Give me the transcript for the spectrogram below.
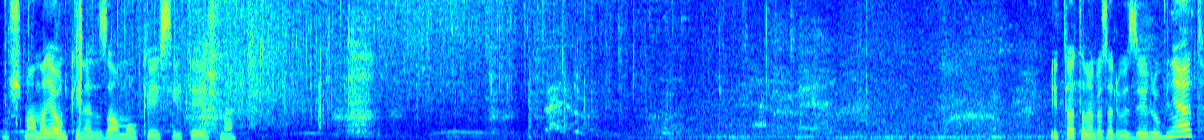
Most már nagyon kéne ez az ammó készítés, mert... tolta meg az előző luvnyát.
